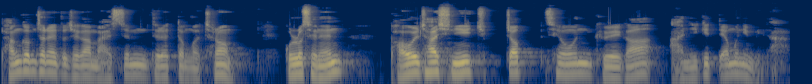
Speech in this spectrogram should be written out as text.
방금 전에도 제가 말씀드렸던 것처럼 골로새는 바울 자신이 직접 세운 교회가 아니기 때문입니다.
